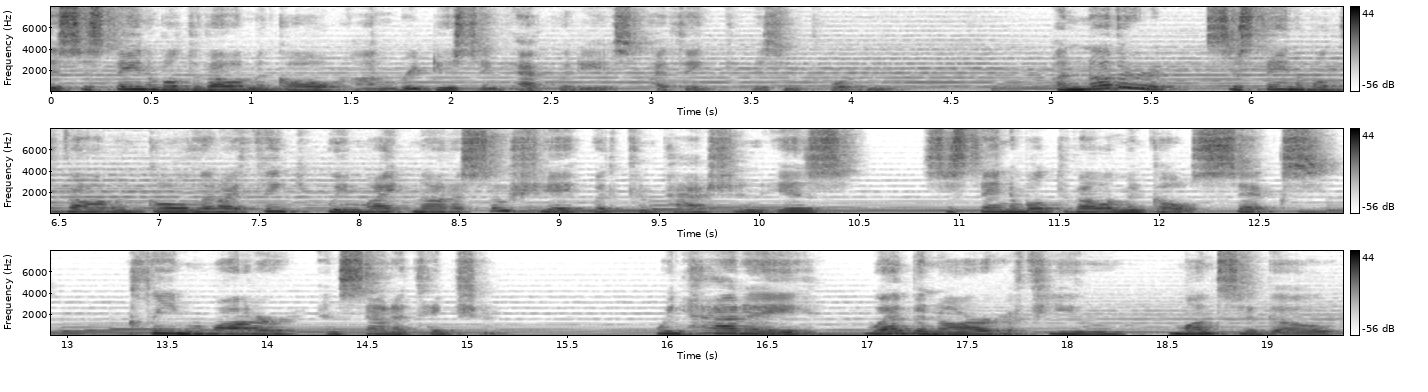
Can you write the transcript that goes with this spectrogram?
The Sustainable Development Goal on reducing equities, I think, is important. Another Sustainable Development Goal that I think we might not associate with compassion is Sustainable Development Goal 6 clean water and sanitation. We had a webinar a few months ago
